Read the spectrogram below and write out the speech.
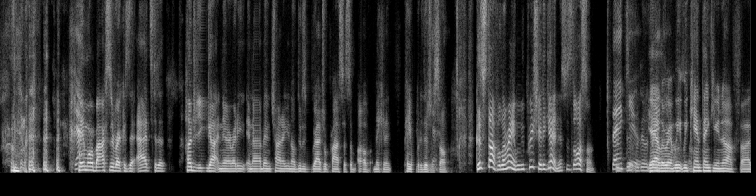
yeah. 10 more boxes of records that add to the hundred you got in there already, and I've been trying to you know do this gradual process of, of making it paper to digital. So good stuff. Well, Lorraine, we appreciate it again. This is awesome. Thank you. yeah, Lorraine, we, we can't thank you enough. Uh,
